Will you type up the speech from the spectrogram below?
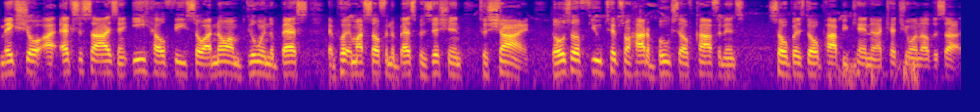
make sure I exercise and eat healthy so I know I'm doing the best and putting myself in the best position to shine. Those are a few tips on how to boost self confidence. Sober is Dope, pop you can, and I catch you on the other side.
